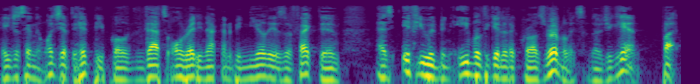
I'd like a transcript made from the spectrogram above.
He's just saying that once you have to hit people, that's already not going to be nearly as effective as if you had been able to get it across verbally. Sometimes you can, but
